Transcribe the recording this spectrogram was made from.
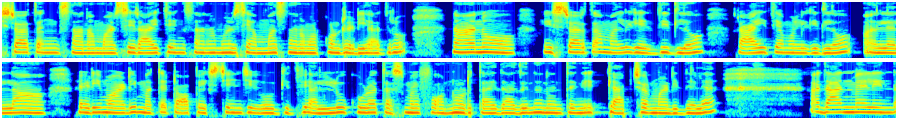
ಇಷ್ಟೊತ್ತಂಗೆ ಸ್ನಾನ ಮಾಡಿಸಿ ರಾಯ್ತಿಂಗೆ ಸ್ನಾನ ಮಾಡಿಸಿ, ಅಮ್ಮ ಸ್ನಾನ ಮಾಡ್ಕೊಂಡು ರೆಡಿ ಆದರು. ನಾನು ಇಷ್ಟಾರ್ಥ ಮಲ್ಲಿಗೆ ಎದ್ದಿದ್ಲು, ರಾಯಿತ್ಯ ಮಲಗಿದ್ಲು. ಅಲ್ಲೆಲ್ಲ ರೆಡಿ ಮಾಡಿ ಮತ್ತೆ ಟಾಪ್ ಎಕ್ಸ್ಚೇಂಜಿಗೆ ಹೋಗಿದ್ವಿ. ಅಲ್ಲೂ ಕೂಡ ತಸ್ಮೈ ಫೋನ್ ನೋಡ್ತಾ ಇದ್ದೆ. ಅದನ್ನು ನನ್ನ ತಂಗಿ ಕ್ಯಾಪ್ಚರ್ ಮಾಡಿದ್ದಾಳೆ. ಅದಾದಮೇಲಿಂದ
